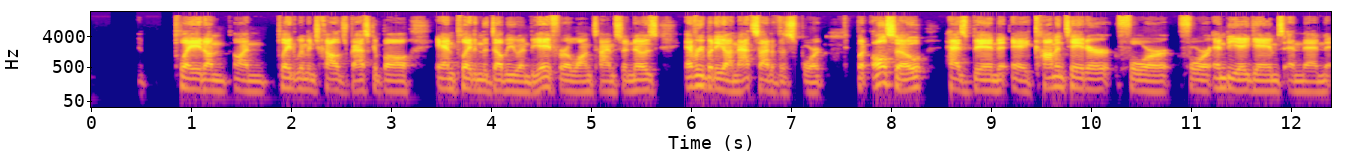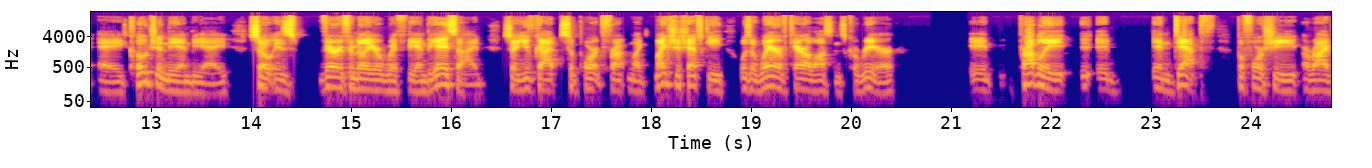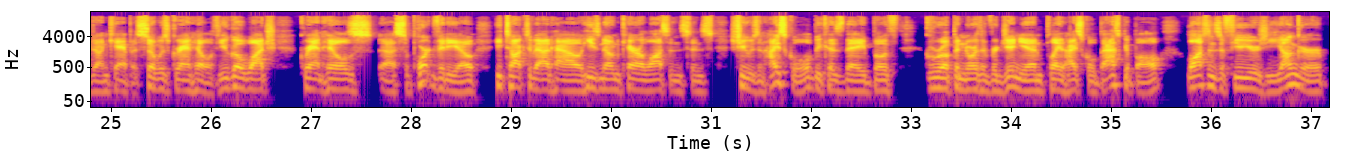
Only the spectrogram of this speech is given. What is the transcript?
played on on played women's college basketball and played in the WNBA for a long time, so knows everybody on that side of the sport. But also has been a commentator for for NBA games and then a coach in the NBA, so is very familiar with the NBA side. So you've got support from like Mike Krzyzewski was aware of Kara Lawson's career, it, probably it, in depth before she arrived on campus. So was Grant Hill. If you go watch Grant Hill's uh, support video, he talked about how he's known Kara Lawson since she was in high school because they both grew up in Northern Virginia and played high school basketball. Lawson's a few years younger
